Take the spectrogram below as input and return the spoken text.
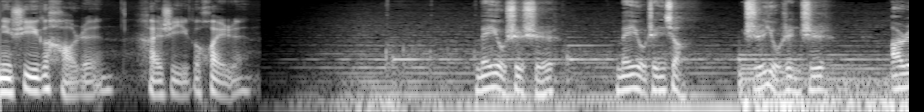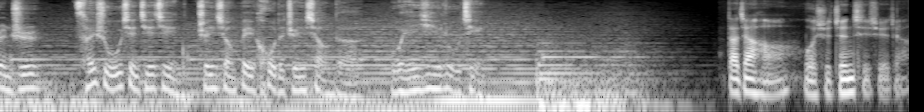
你是一个好人还是一个坏人？没有事实，没有真相，只有认知，而认知才是无限接近真相背后的真相的唯一路径。大家好，我是真奇学长。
